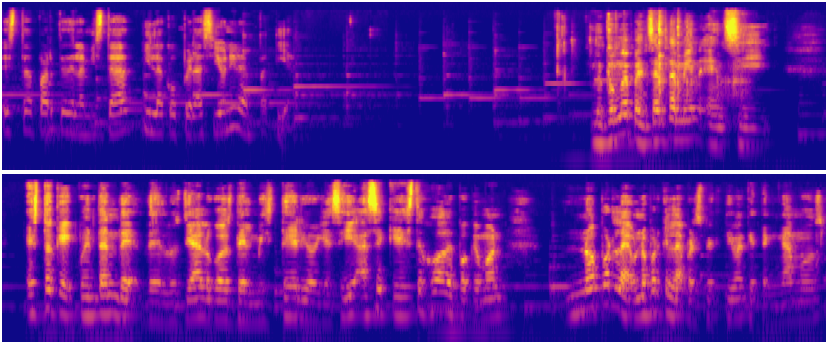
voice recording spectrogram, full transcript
esta parte de la amistad y la cooperación y la empatía. Me pongo a pensar también en si esto que cuentan de, los diálogos, del misterio y así, hace que este juego de Pokémon no, por la, no porque la perspectiva que tengamos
